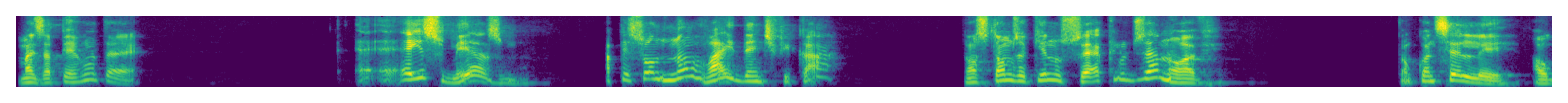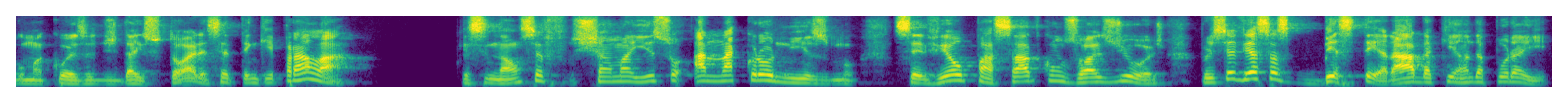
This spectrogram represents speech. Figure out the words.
Mas a pergunta é: é, é isso mesmo? A pessoa não vai identificar. Nós estamos aqui no século XIX. Então, quando você lê alguma coisa de, da história, você tem que ir para lá. Porque senão você chama isso anacronismo. Você vê o passado com os olhos de hoje. Por isso você vê essas besteiradas que anda por aí.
